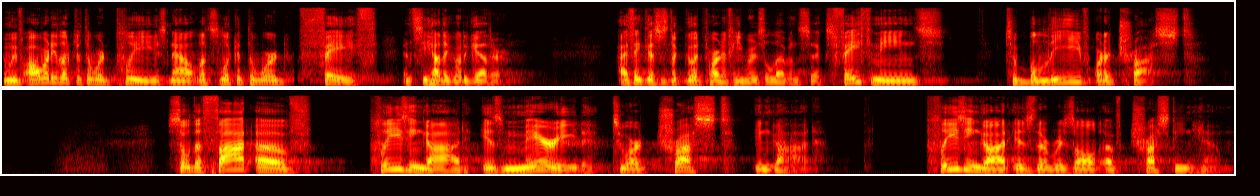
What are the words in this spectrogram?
And we've already looked at the word please. Now let's look at the word faith and see how they go together. I think this is the good part of Hebrews 11:6. Faith means to believe or to trust. So the thought of pleasing God is married to our trust in God. Pleasing God is the result of trusting Him.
